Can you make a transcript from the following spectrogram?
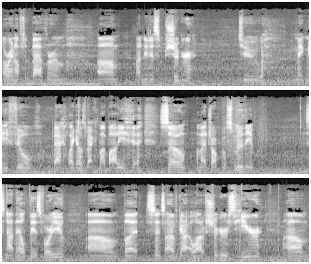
I ran off to the bathroom. Um, I needed some sugar to make me feel back like I was back in my body. so I'm at Tropical Smoothie. It's not the healthiest for you, um, but since I've got a lot of sugars here, um,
